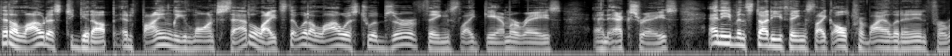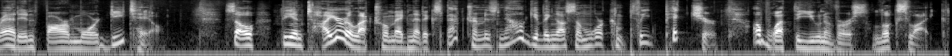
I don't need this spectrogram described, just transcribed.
that allowed us to get up and finally launch satellites that would allow us to observe things like gamma rays and X rays and even study things like ultraviolet and infrared in far more detail. So the entire electromagnetic spectrum is now giving us a more complete picture of what the universe looks like.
